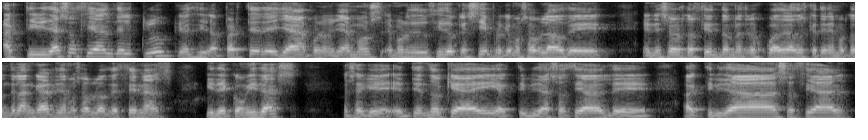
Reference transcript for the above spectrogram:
actividad social del club, quiero decir, aparte de ya, bueno, ya hemos, hemos deducido que sí, porque hemos hablado de, en esos 200 metros cuadrados que tenemos donde el hangar, ya hemos hablado de cenas y de comidas. O sea que entiendo que hay actividad social, de actividad social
